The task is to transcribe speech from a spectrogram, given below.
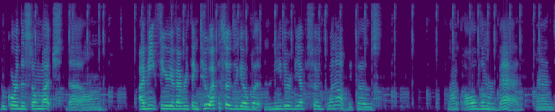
recorded this so much that um, I beat Theory of Everything two episodes ago, but neither of the episodes went up because not all of them are bad. And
